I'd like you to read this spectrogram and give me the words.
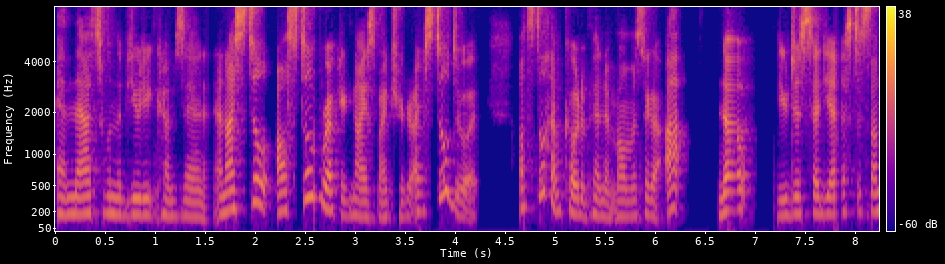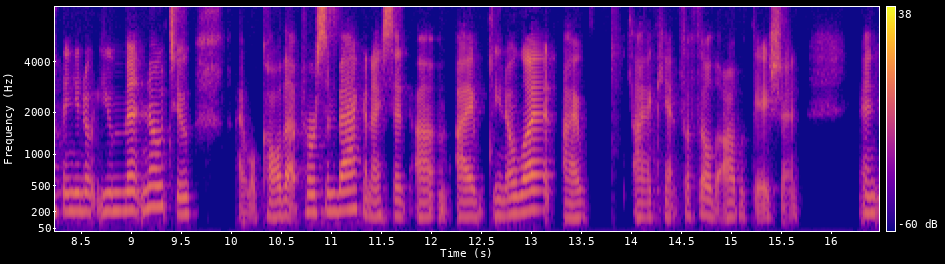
and that's when the beauty comes in and i still i'll still recognize my trigger i still do it I'll still have codependent moments. I go, ah, no, you just said yes to something you know you meant no to. I will call that person back and I said, um, I, you know what, I, I can't fulfill the obligation, and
